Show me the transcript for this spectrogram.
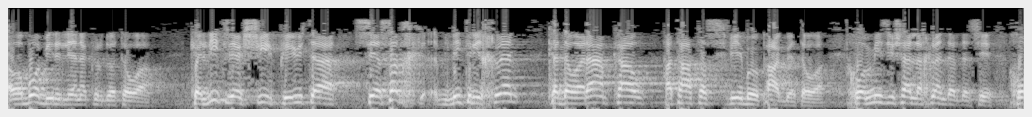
ئەوە بۆ بیر لێ نەکردوێتەوە کە لیترێک شیر پێویستە سێسەد لیتری خوێن کە دەوەرام کاو هەتا تەسفی بۆ پاک بێتەوە خۆ میزیشان لە خوێن دەردەچێ خۆ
